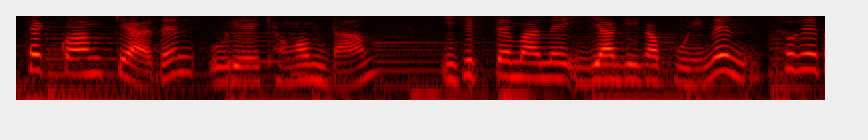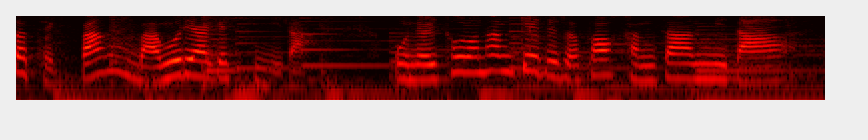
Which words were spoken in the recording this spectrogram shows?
책과 함께하는 우리의 경험담, 20대만의 이야기가 보이는 투게더 책방 마무리하겠습니다. 오늘 토론 함께 해주셔서 감사합니다.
